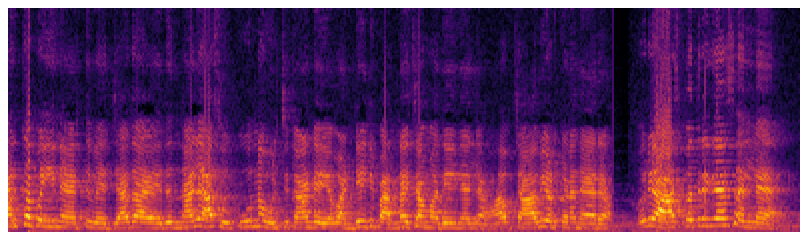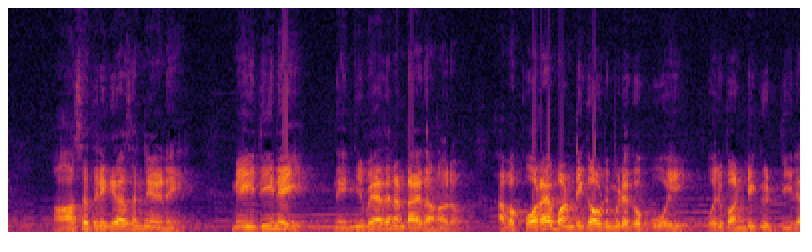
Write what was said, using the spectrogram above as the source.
ആർക്കപ്പൊ ഈ നേരത്തെ വെജാതായത്? എന്നാലും ആ സുക്കൂറിനെ വിളിച്ചു കാണ്ടേ വണ്ടിയായിട്ട് പറഞ്ഞാൽ മതി കഴിഞ്ഞല്ല ആ ചാവി എടുക്കണ നേരം. ഒരു ആസ്പത്രി കേസല്ലേ? ആസത്തിരി കേസ് തന്നെയാണ്. മെയ്തീനെ നെഞ്ഞുവേദന ഉണ്ടായതാണോരോ? അപ്പൊ കുറെ വണ്ടിക്ക് അവിടെയും പോയി ഒരു വണ്ടി കിട്ടിയില്ല.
